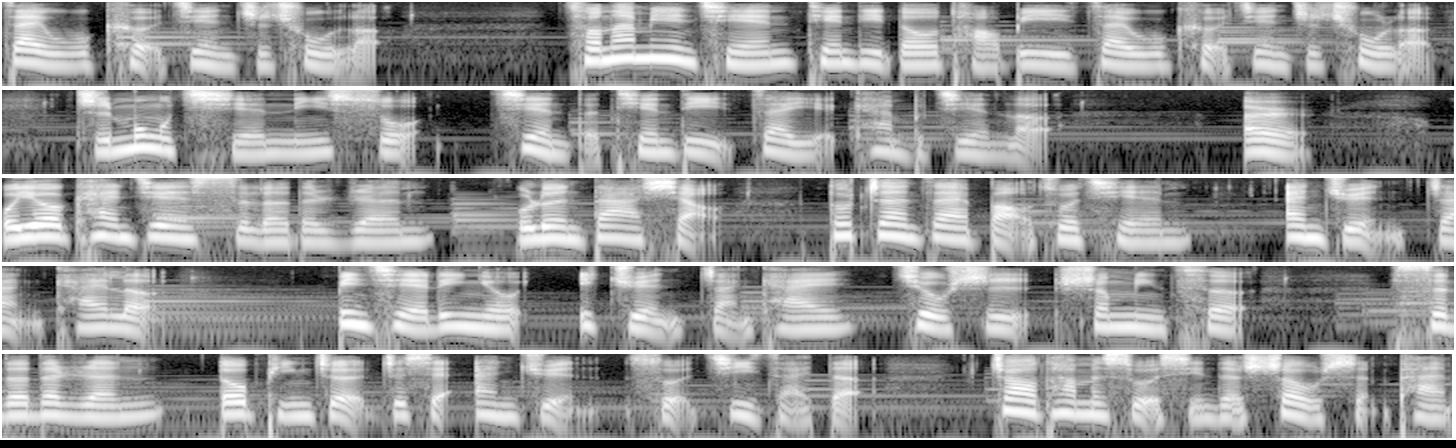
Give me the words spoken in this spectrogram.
再无可见之处了。从他面前，天地都逃避，再无可见之处了。指目前你所见的天地再也看不见了。二，我又看见死了的人，无论大小，都站在宝座前，案卷展开了，并且另有一卷展开，就是生命册。死了的人都凭着这些案卷所记载的，照他们所行的受审判。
